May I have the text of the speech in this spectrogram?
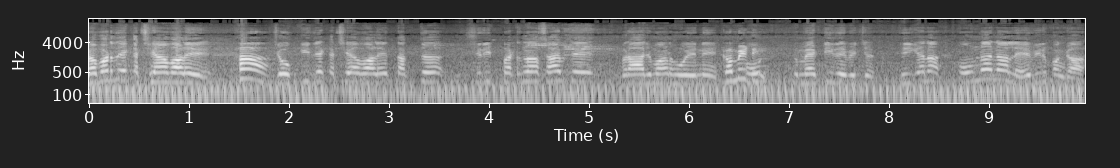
ਰਬੜ ਦੇ ਕੱਛਿਆਂ ਵਾਲੇ हाँ ਜੋਕੀ ਦੇ ਕੱਛਿਆਂ ਵਾਲੇ ਤਖਤ ਸ੍ਰੀ ਪਟਨਾ ਸਾਹਿਬ ਤੇ ਬਿਰਾਜਮਾਨ ਹੋਏ ਨੇ। ਕਮੇਟੀ। ਕਮੇਟੀ ਦੇ ਵਿੱਚ ਠੀਕ ਹੈ ਨਾ? ਉਹਨਾਂ ਨਾਲ ਲੈ ਵੀਰ ਪੰਗਾ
